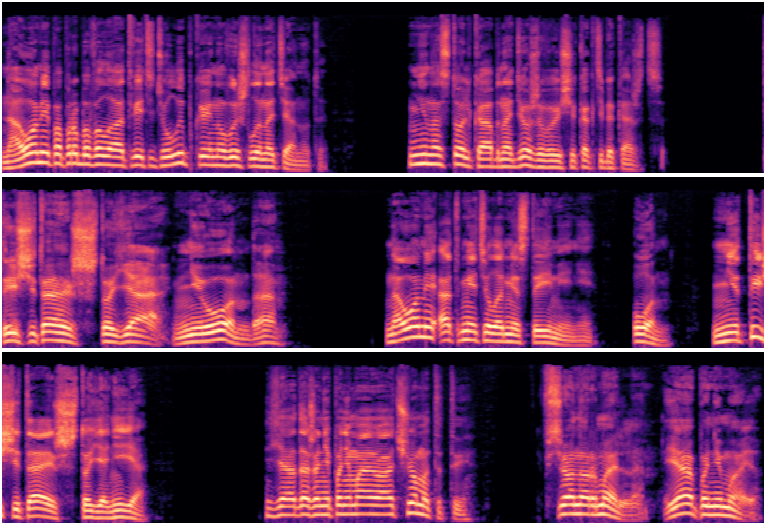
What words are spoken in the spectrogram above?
Наоми попробовала ответить улыбкой, но вышла натянуто. «Не настолько обнадеживающе, как тебе кажется». «Ты считаешь, что я не он, да?» Наоми отметила местоимение. «Он. Не ты считаешь, что я не я». «Я даже не понимаю, о чем это ты?» «Все нормально. Я понимаю.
